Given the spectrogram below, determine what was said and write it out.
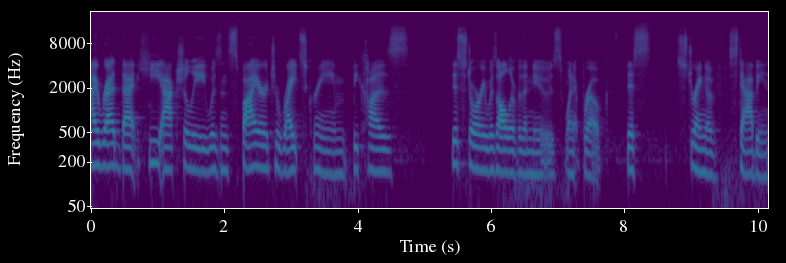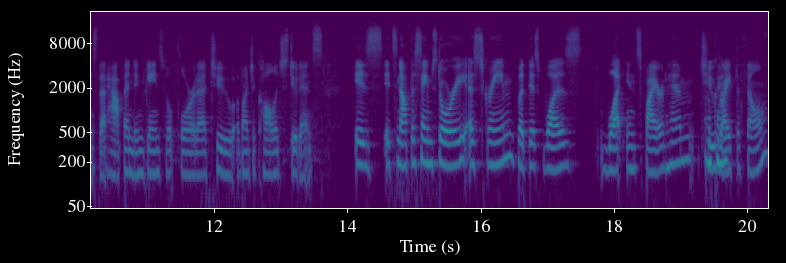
I read that he actually was inspired to write Scream because this story was all over the news when it broke. This string of stabbings that happened in Gainesville, Florida to a bunch of college students is it's not the same story as Scream, but this was what inspired him to Okay. write the film.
